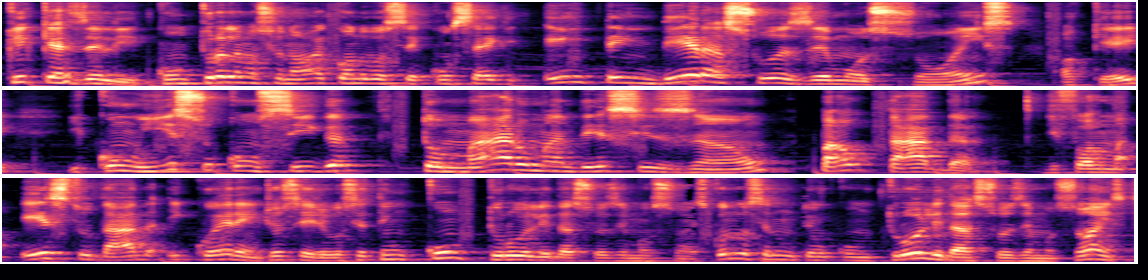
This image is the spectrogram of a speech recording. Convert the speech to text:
O que quer dizer ali? Controle emocional é quando você consegue entender as suas emoções, ok? E com isso consiga tomar uma decisão pautada de forma estudada e coerente, ou seja, você tem um controle das suas emoções. Quando você não tem um controle das suas emoções,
